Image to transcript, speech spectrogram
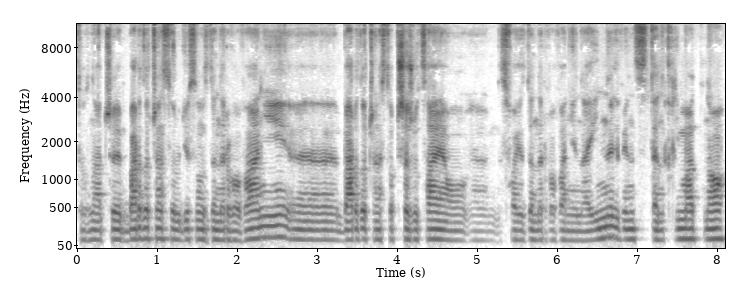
To znaczy, bardzo często ludzie są zdenerwowani, e, bardzo często przerzucają e, swoje zdenerwowanie na innych, więc ten klimat no,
